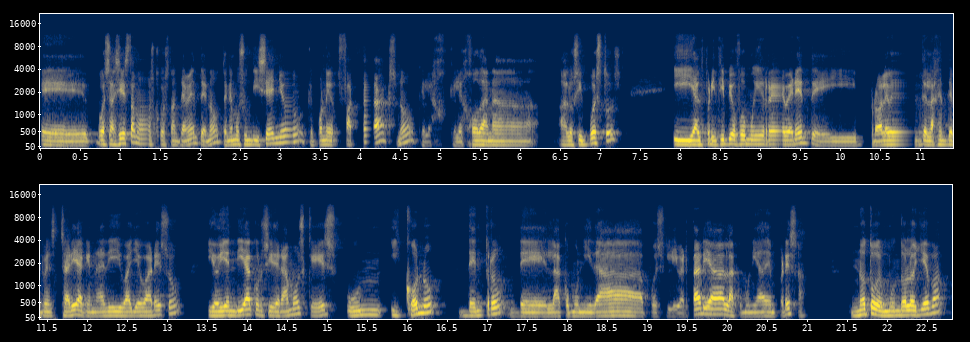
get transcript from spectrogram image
Eh, pues así estamos constantemente, ¿no? Tenemos un diseño que pone fact tax, ¿no? Que le, que le jodan a, a, los impuestos. Y al principio fue muy irreverente y probablemente la gente pensaría que nadie iba a llevar eso. Y hoy en día consideramos que es un icono dentro de la comunidad pues, libertaria, la comunidad de empresa. No todo el mundo lo lleva,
